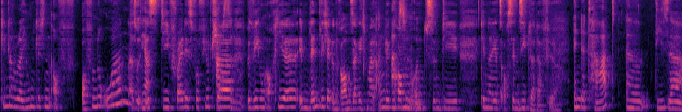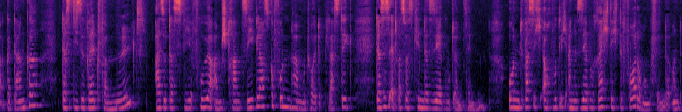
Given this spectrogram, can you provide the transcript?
Kindern oder Jugendlichen auf offene Ohren. Also Ja. ist die Fridays for Future Absolut. Bewegung auch hier im ländlicheren Raum, sage ich mal, angekommen Absolut. und sind die Kinder jetzt auch sensibler dafür? in der Tat äh, dieser Gedanke, dass diese Welt vermüllt, also dass wir früher am Strand Seeglas gefunden haben und heute Plastik, das ist etwas, was Kinder sehr gut empfinden. Und was ich auch wirklich eine sehr berechtigte Forderung finde. Und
